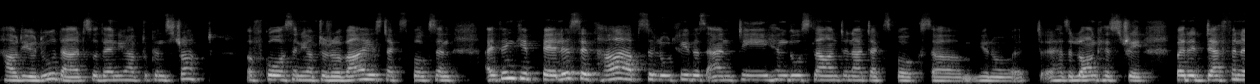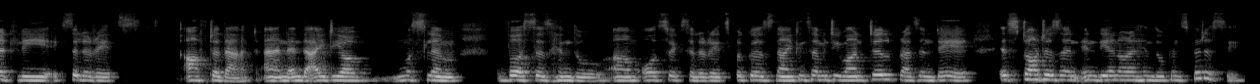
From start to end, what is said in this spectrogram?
How do you do that? So then you have to construct of course, and you have to revise textbooks. And I think it absolutely this anti-Hindu slant in our textbooks. Um, you know, it, it has a long history, but it definitely accelerates after that. And, and the idea of Muslim versus Hindu um, also accelerates because 1971 till present day is taught as an Indian or a Hindu conspiracy.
